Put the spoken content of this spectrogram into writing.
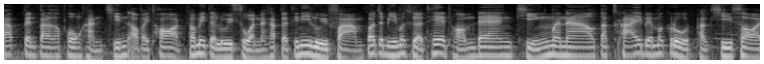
ครับ เป็นปลากระพงหั่นชิ้นเอาไปทอดเขามีแต่ลุยสวนนะครับ แต่ที่นี่ลุยฟาร์ม ก็จะมีมะเขือเทศ หอมแดง ขิง มะนาว ตะไคร้ ใบมะกรูด ผักชีซอย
